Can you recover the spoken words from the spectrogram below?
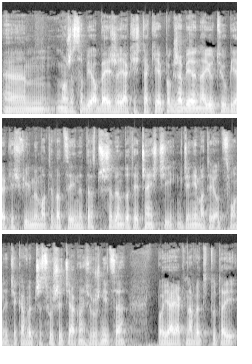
Um, może sobie obejrzę jakieś takie, pogrzebie na YouTubie jakieś filmy motywacyjne. Teraz przyszedłem do tej części, gdzie nie ma tej odsłony. Ciekawe, czy słyszycie jakąś różnicę, bo ja jak nawet tutaj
